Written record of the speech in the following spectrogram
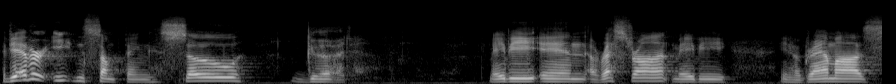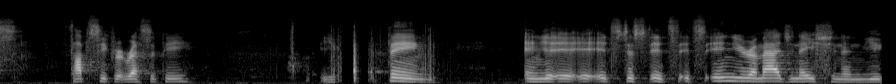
Have you ever eaten something so good? Maybe in a restaurant, maybe, you know, grandma's top secret recipe. You thing and it's just it's it's in your imagination and you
